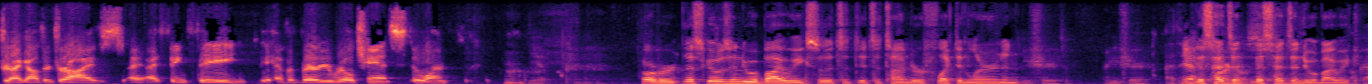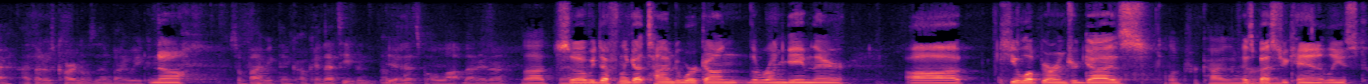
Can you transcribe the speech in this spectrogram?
drag out their drives, I, I think they they have a very real chance to win. Mm-hmm. However, this goes into a bye week, so it's a, it's a time to reflect and learn. And You sure? It's a, are you sure? I think Yeah. this heads in, this heads into a bye week. Okay, I thought it was Cardinals then bye week. No, So bye week think. Okay, that's even. Okay, Yeah. that's a lot better then. Lot so we definitely got time to work on the run game there. Uh, heal up your injured guys look for Kyler as best you can, at least.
